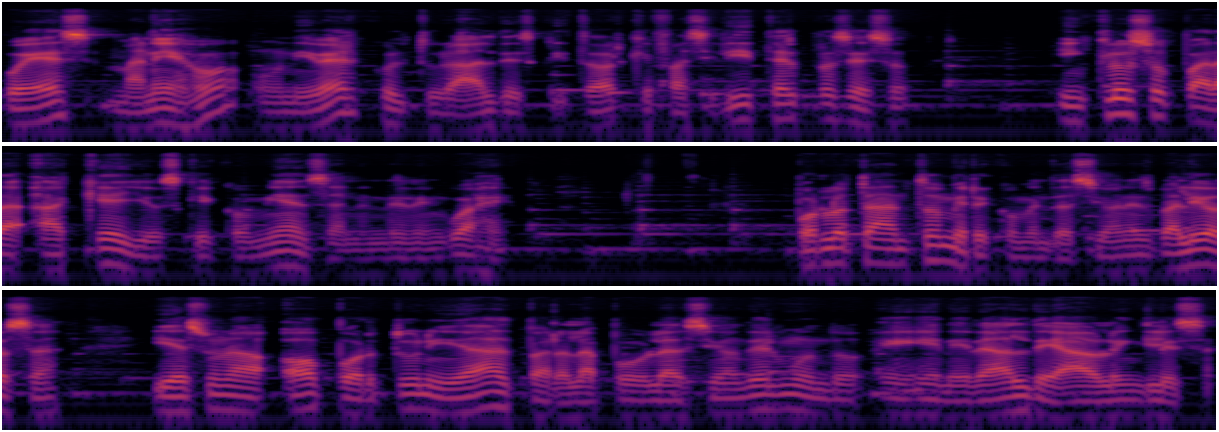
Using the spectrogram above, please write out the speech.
pues manejo un nivel cultural de escritor que facilita el proceso incluso para aquellos que comienzan en el lenguaje. Por lo tanto, mi recomendación es valiosa y es una oportunidad para la población del mundo en general de habla inglesa.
